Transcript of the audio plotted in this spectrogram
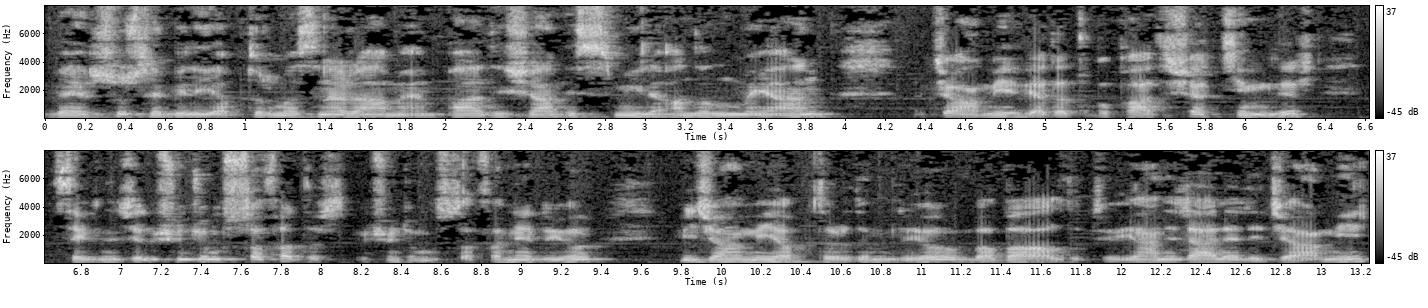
ve su sebili yaptırmasına rağmen padişahın ismiyle anılmayan cami ya da bu padişah kimdir? Sevgili Üçüncü Mustafa'dır. Üçüncü Mustafa ne diyor? Bir cami yaptırdım diyor. Baba aldı diyor. Yani Laleli Cami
